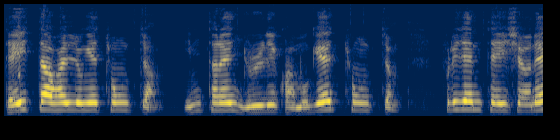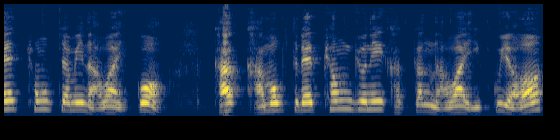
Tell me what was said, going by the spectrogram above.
데이터 활용의 총점, 인터넷 윤리 과목의 총점, 프리젠테이션의 총점이 나와 있고 각 과목들의 평균이 각각 나와 있고요.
